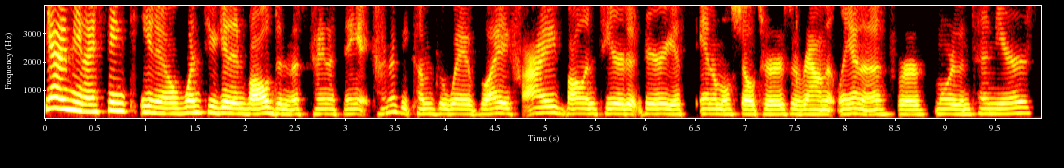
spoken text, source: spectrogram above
Yeah, I mean, I think, you know, once you get involved in this kind of thing, it kind of becomes a way of life. I volunteered at various animal shelters around Atlanta for more than 10 years.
